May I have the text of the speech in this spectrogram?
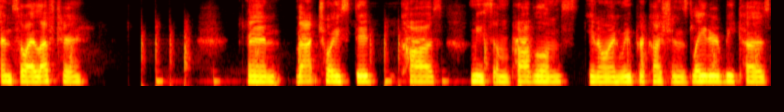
And so I left her. And that choice did cause me some problems, you know, and repercussions later because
